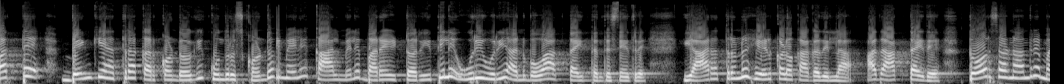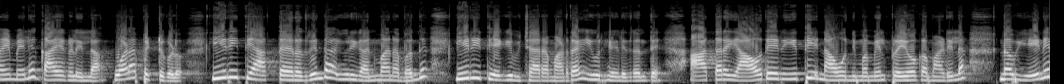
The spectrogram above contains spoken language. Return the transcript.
ಮತ್ತೆ ಬೆಂಕಿ ಹತ್ರ ಕರ್ಕೊಂಡೋಗಿ ಕುಂದ್ರಿಸ್ಕೊಂಡು ಮೇಲೆ ಕಾಲ್ ಮೇಲೆ ಬರ ಇಟ್ಟೋ ರೀತಿಲಿ ಉರಿ ಉರಿ ಅನುಭವ ಆಗ್ತಾ ಇತ್ತಂತೆ ಸ್ನೇಹಿತರೆ. ಯಾರ ಹತ್ರನೂ ಹೇಳ್ಕೊಳ್ಳೋಕ್ಕಾಗೋದಿಲ್ಲ ಅದು ಆಗ್ತಾ ಇದೆ. ತೋರಿಸೋಣ ಅಂದರೆ ಮೈ ಮೇಲೆ ಗಾಯಗಳಿಲ್ಲ, ಒಳಪೆಟ್ಟುಗಳು. ಈ ರೀತಿ ಆಗ್ತಾ ಇರೋದ್ರಿಂದ ಇವರಿಗೆ ಅನುಮಾನ ಬಂದು ಈ ರೀತಿಯಾಗಿ ವಿಚಾರ ಮಾಡಿದಾಗ ಇವ್ರು ಹೇಳಿದ್ರಂತೆ. ಆ ಥರ ಯಾವುದೇ ರೀತಿ ನಾವು ನಿಮ್ಮ ಮೇಲೆ ಪ್ರಯೋಗ ಮಾಡಿಲ್ಲ. ನಾವು ಏನೇ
